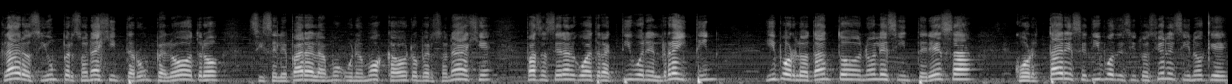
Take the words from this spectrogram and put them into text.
claro, si un personaje interrumpe al otro, si se le para una mosca a otro personaje, pasa a ser algo atractivo en el rating y por lo tanto no les interesa cortar ese tipo de situaciones, sino que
